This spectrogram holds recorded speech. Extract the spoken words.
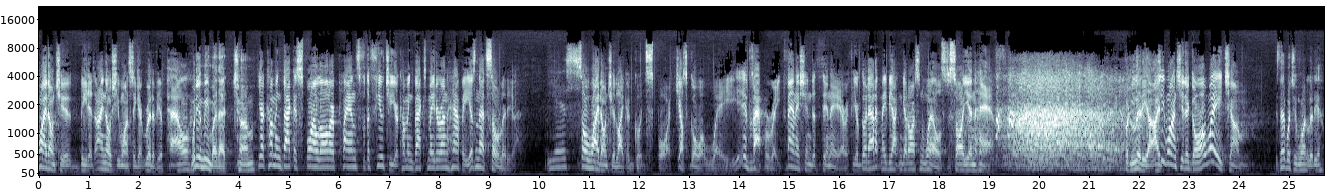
why don't you beat it? I know she wants to get rid of you, pal. What do you mean by that, chum? Your coming back has spoiled all her plans for the future. Your coming back's made her unhappy. Isn't that so, Lydia? Yes. So why don't you like a good sport? Just go away, evaporate, vanish into thin air. If you're good at it, maybe I can get Orson Welles to saw you in half. But, Lydia, I. She wants you to go away, chum. Is that what you want, Lydia?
